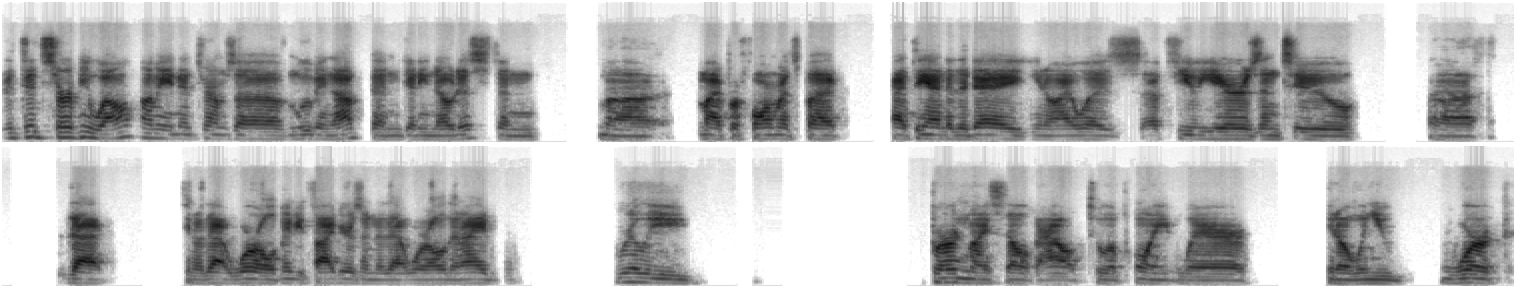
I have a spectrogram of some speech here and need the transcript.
it did serve me well. I mean, in terms of moving up and getting noticed and uh, my performance, but at the end of the day, you know, I was a few years into uh, that, you know, that world, maybe five years into that world, and I had really burned myself out to a point where, you know, when you work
